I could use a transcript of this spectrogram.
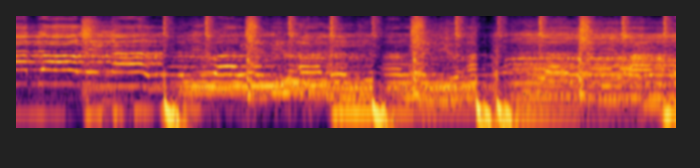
I love you, I love you, I love you, I love you, I love you, I love you.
